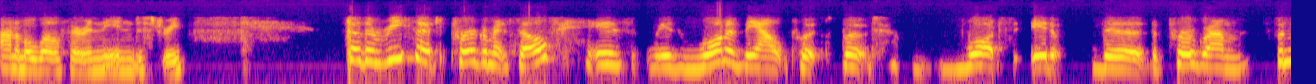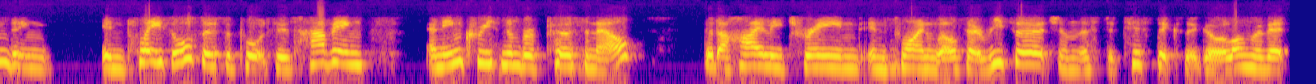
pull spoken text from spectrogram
animal welfare in the industry. So the research program itself is is one of the outputs, but what it the the program funding in place also supports is having an increased number of personnel that are highly trained in swine welfare research and the statistics that go along with it.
